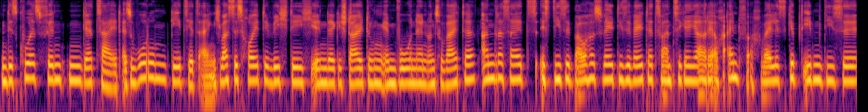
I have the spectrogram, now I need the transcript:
ein Diskurs finden der Zeit. Also worum geht es jetzt eigentlich? Was ist heute wichtig in der Gestaltung, im Wohnen und so weiter? Andererseits ist diese Bauhauswelt, diese Welt der 20er Jahre auch einfach, weil es gibt eben diese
